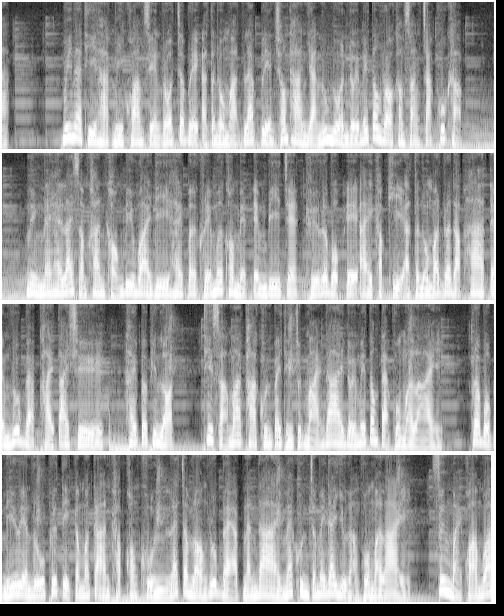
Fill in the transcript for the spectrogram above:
2.5 วินาทีหากมีความเสี่ยงรถจะเบรกอัตโนมัติ และเปลี่ยนช่องทางอย่างนุ่มนวลโดยไม่ต้องรอคำสั่งจากผู้ขับหนึ่งในไฮไลท์สำคัญของ BYD Hyper Kramer Comet MB7 คือระบบ AI ขับขี่อัตโนมัติระดับ 5 เต็มรูปแบบภายใต้ชื่อ Hyperpilot ที่สามารถพาคุณไปถึงจุดหมายได้โดยไม่ต้องแตะพวงมาลัย ระบบนี้เรียนรู้พฤติกรรมการขับของคุณ และจำลองรูปแบบนั้นได้ แม้คุณจะไม่ได้อยู่หลังพวงมาลัย ซึ่งหมายความว่า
